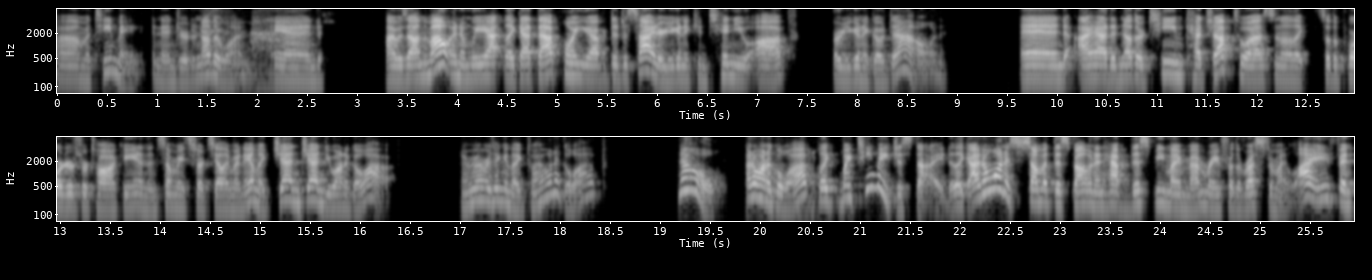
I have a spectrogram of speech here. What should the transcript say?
um, a teammate and injured another one. And I was on the mountain, and we had like at that point, you have to decide: are you going to continue up or are you going to go down? And I had another team catch up to us, and they're like, so the porters were talking, and then somebody starts yelling my name, like Jenn, Jenn, do you want to go up? I remember thinking, like, do I want to go up? No, I don't want to go up. Like my teammate just died. Like I don't want to summit this mountain and have this be my memory for the rest of my life. And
